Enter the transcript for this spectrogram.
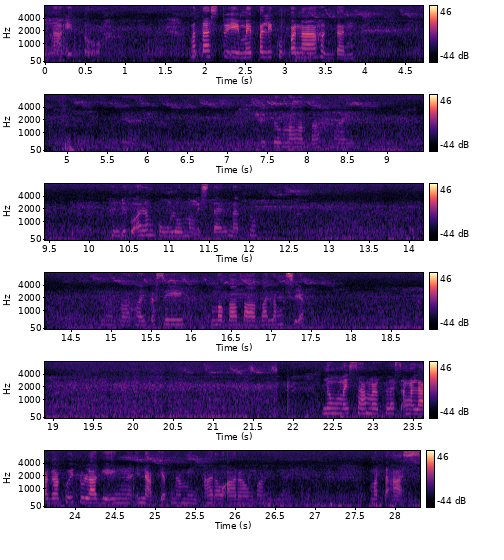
na ito. Mataas to eh. May paliko pa na hagdan. Ayan. Ito mga bahay. Hindi ko alam kung lumang style na to. Na bahay kasi mabababa lang siya. Nung may summer class ang alaga ko, ito lagi in, inaakyat namin araw-araw. Mataas.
